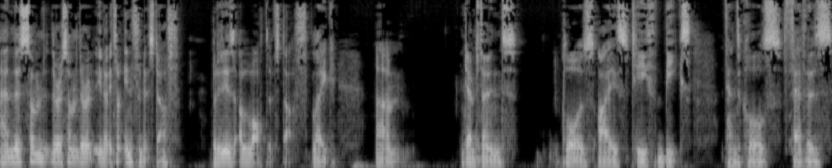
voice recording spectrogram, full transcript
And there's some, there are some, there are, you know, it's not infinite stuff, but it is a lot of stuff. Like, um, gemstones, claws, eyes, teeth, beaks, tentacles, feathers,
